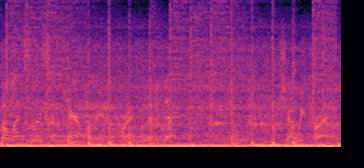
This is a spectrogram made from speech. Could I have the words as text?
So let's listen carefully and prayerfully today. Shall we pray?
